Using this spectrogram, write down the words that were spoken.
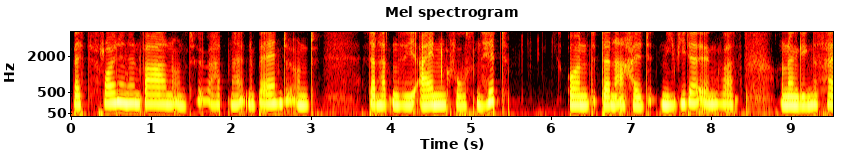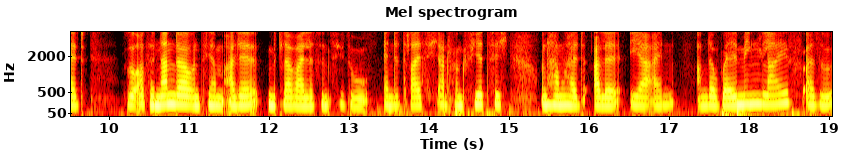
beste Freundinnen waren und hatten halt eine Band und dann hatten sie einen großen Hit und danach halt nie wieder irgendwas. Und dann ging das halt so auseinander und sie haben alle, mittlerweile sind sie so Ende 30, Anfang 40 und haben halt alle eher ein underwhelming Life. Also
